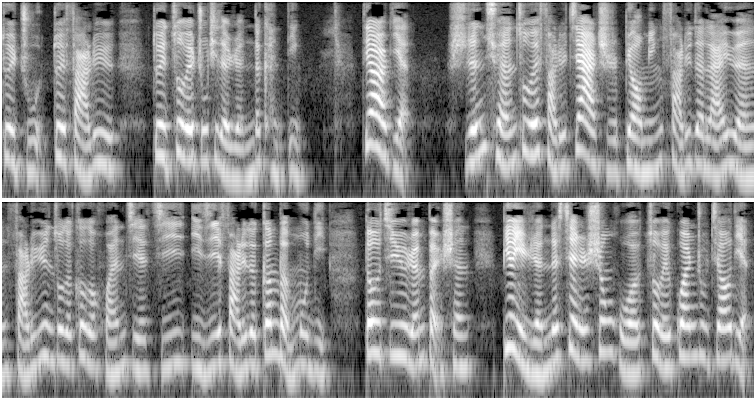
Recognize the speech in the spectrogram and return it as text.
对主对法律对作为主体的人的肯定。第二点，人权作为法律价值，表明法律的来源、法律运作的各个环节及以及法律的根本目的，都基于人本身，并以人的现实生活作为关注焦点。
